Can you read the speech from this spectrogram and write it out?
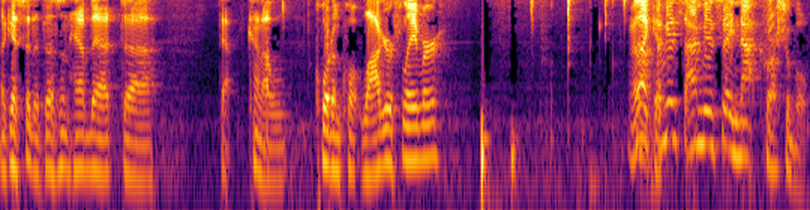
Like I said, it doesn't have that uh, that kind of quote unquote lager flavor. I like I'm it. gonna, I'm gonna say not crushable.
